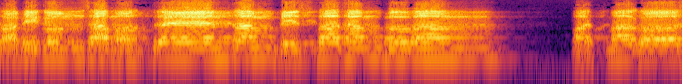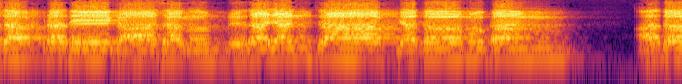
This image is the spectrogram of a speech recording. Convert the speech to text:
कविगुम् समुद्रेऽन्तम् विश्वसम्भुवम् पद्मकोशप्रतीकाशमुहृदयम् चाप्यतो मुखम् अतो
